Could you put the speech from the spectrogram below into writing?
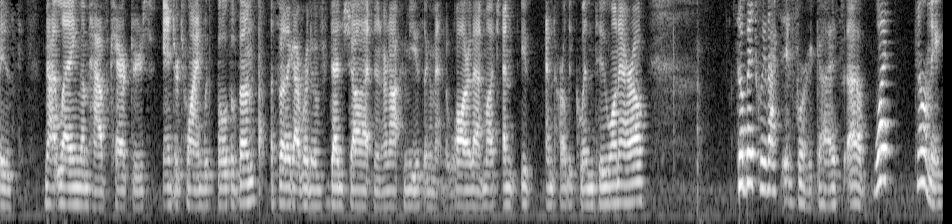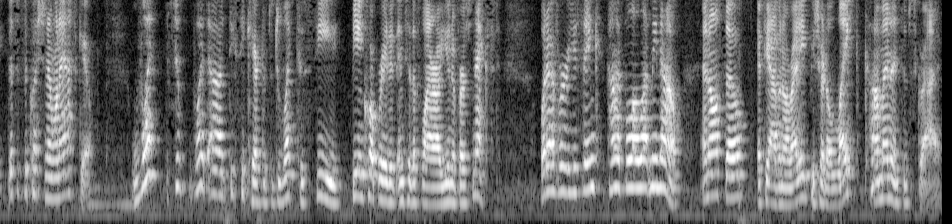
is not letting them have characters intertwined with both of them. That's why they got rid of Deadshot and are not going to be using Amanda Waller that much, and and Harley Quinn too on Arrow. So basically, that's it for it, guys. Uh, what? Tell me. This is the question I want to ask you. What so what uh, DC characters would you like to see be incorporated into the Fly Arrow universe next? Whatever you think, comment below, let me know. And also, if you haven't already, be sure to like, comment, and subscribe.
